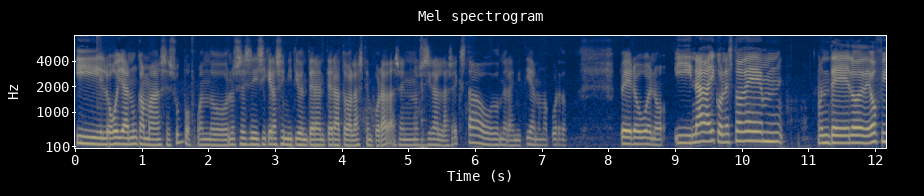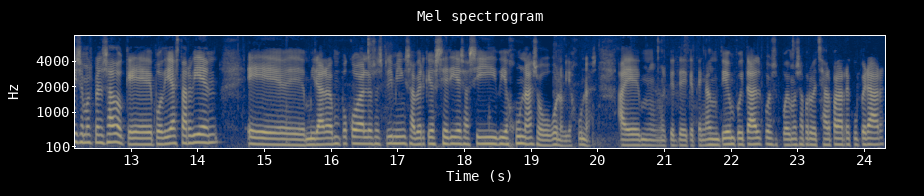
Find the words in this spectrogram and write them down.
y luego ya nunca más se supo. Cuando no sé si ni siquiera se emitió entera, entera todas las temporadas. No sé si era en la sexta o donde la emitían, no me acuerdo. Pero bueno, y nada, y con esto de, mm, de lo de The Office hemos pensado que podía estar bien eh, mirar un poco a los streamings, a ver qué series así viejunas o, bueno, viejunas, eh, que, te- que tengan un tiempo y tal, pues podemos aprovechar para recuperar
